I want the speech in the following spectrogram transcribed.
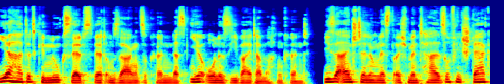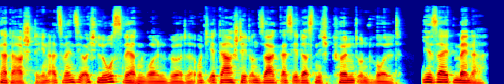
Ihr hattet genug Selbstwert, um sagen zu können, dass ihr ohne sie weitermachen könnt. Diese Einstellung lässt euch mental so viel stärker dastehen, als wenn sie euch loswerden wollen würde und ihr dasteht und sagt, dass ihr das nicht könnt und wollt. Ihr seid Männer,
